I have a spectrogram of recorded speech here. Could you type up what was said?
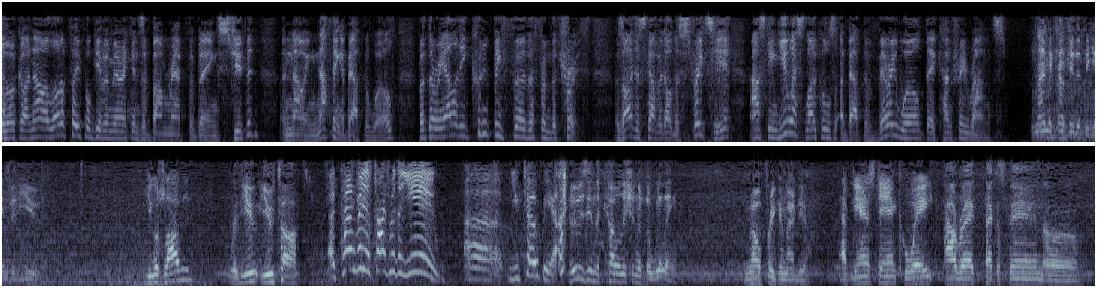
Look, I know a lot of people give Americans a bum rap for being stupid and knowing nothing about the world, but the reality couldn't be further from the truth. As I discovered on the streets here, asking US locals about the very world their country runs. Name a country that begins with U. Yugoslavia? With you, Utah. A country that starts with a U. Uh, Utopia. Who's in the coalition of the willing? No freaking idea. Afghanistan, Kuwait. Iraq, Pakistan, uh,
